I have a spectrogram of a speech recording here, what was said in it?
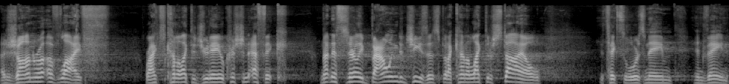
a genre of life, right? It's kind of like the Judeo Christian ethic, not necessarily bowing to Jesus, but I kind of like their style. It takes the Lord's name in vain.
